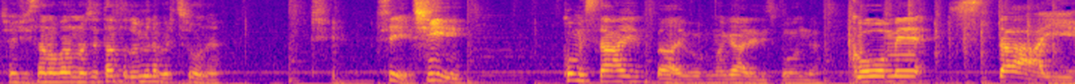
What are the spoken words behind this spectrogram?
Cioè, ci stanno parlando 72.000 persone. Sì. Sì. Sì. Come stai? Vai, magari risponde. Come stai?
